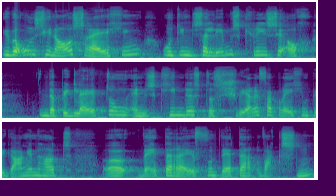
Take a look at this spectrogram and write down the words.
über uns hinausreichen und in dieser Lebenskrise auch in der Begleitung eines Kindes, das schwere Verbrechen begangen hat, äh, weiter reifen und weiter wachsen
